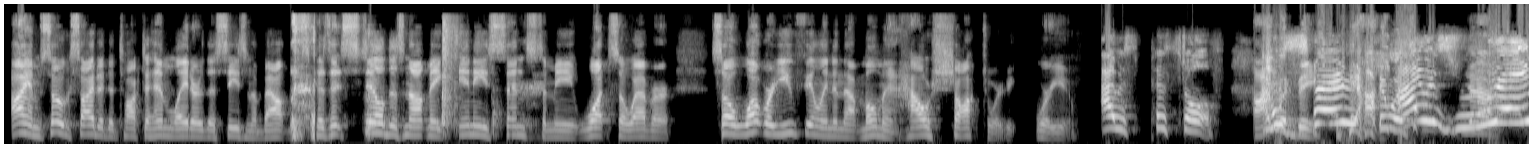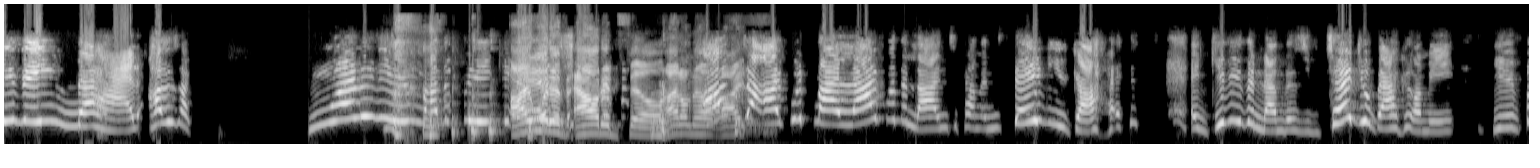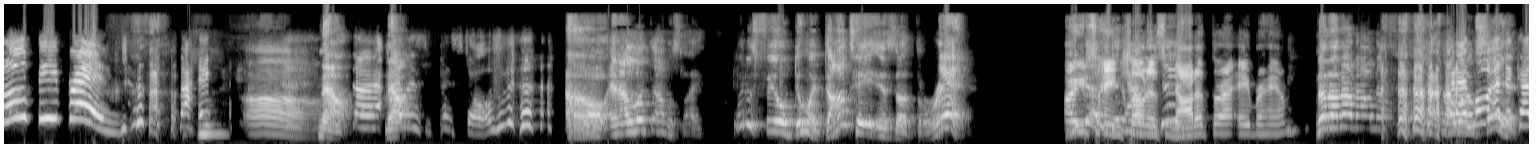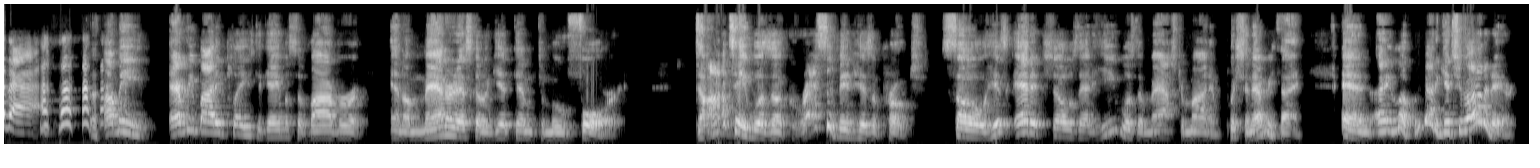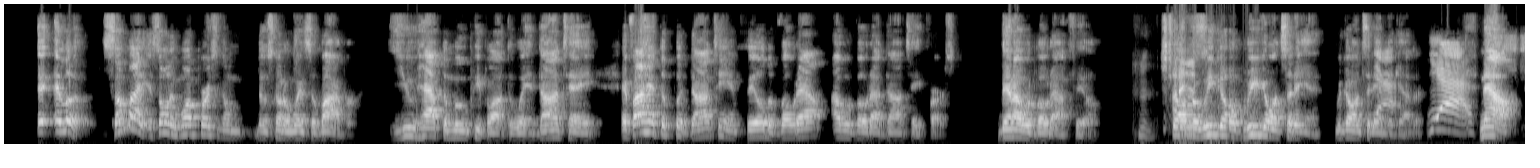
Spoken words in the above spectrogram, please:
I am so excited to talk to him later this season about this because it still does not make any sense to me whatsoever. So, what were you feeling in that moment? How shocked were you? Were you? I was pissed off. I, I would be. So, yeah, I, was, I was yeah. raving mad. I was like, "One of you motherfuckers!" I would have outed Phil. I don't know. I, I put my life on the line to come and save you guys and give you the numbers. You turned your back on me you filthy friend. like, oh. Now, so now, I was pissed off. oh, and I looked, I was like, what is Phil doing? Dante is a threat. Are you, you saying Shona's not a threat, Abraham? No, no, no, no, no. but I'm more undercover. I mean, everybody plays the game of Survivor in a manner that's going to get them to move forward. Dante was aggressive in his approach. So his edit shows that he was the mastermind in pushing everything. And hey, look, we got to get you out of there. And look, somebody, it's only one person that's going to win Survivor. You have to move people out the way. And Dante, if I had to put Dante and Phil to vote out, I would vote out Dante first. Then I would vote out Phil. Hmm. So just, we go we going to the end. We're going to the yeah. end together. Yeah. Now,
